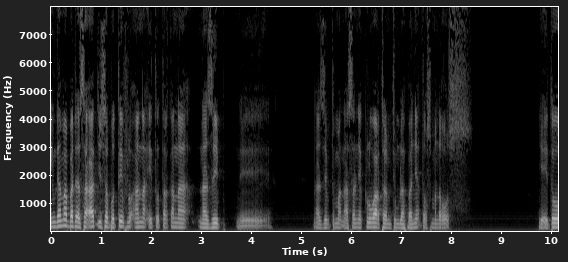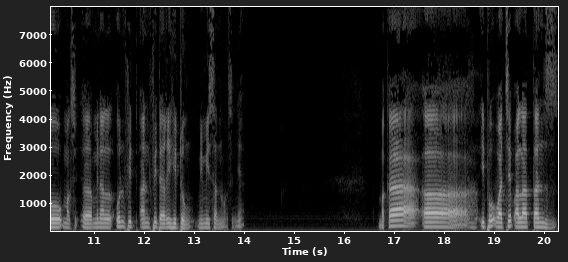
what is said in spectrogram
Ingdama pada saat yusabutiflu anak itu terkena nazib. Nazib itu asalnya keluar dalam jumlah banyak terus menerus. Yaitu maksud, e, minal unfid anfi dari hidung, mimisan maksudnya. Maka uh, ibu wajib ala tanz,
